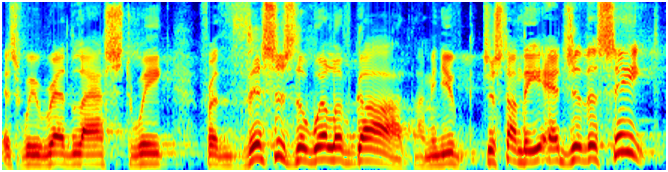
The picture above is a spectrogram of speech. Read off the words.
as we read last week for this is the will of God. I mean you've just on the edge of the seat.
